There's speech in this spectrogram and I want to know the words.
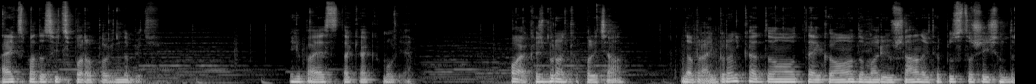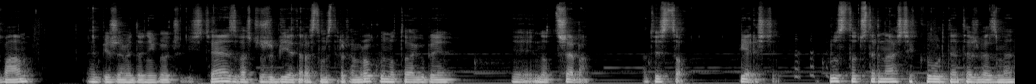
A expa dosyć sporo powinno być. I chyba jest tak jak mówię. O, jakaś brońka poleciała. Dobra, i brońka do tego, do Mariusza, no i te plus 162. e, Bierzemy do niego oczywiście, zwłaszcza, że bije teraz tą strefę mroku, no to jakby, e, no trzeba. A to jest co? Pierścień. Plus 114, kurde, też wezmę.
